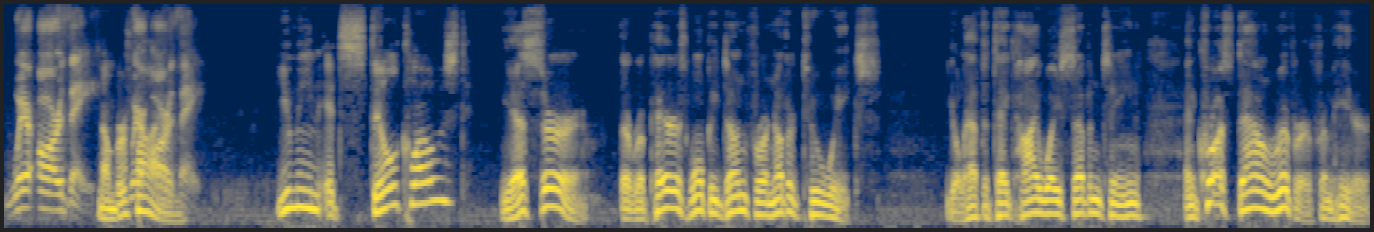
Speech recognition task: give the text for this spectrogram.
Where are they? Number Where five. are they? You mean it's still closed? Yes, sir. The repairs won't be done for another two weeks. You'll have to take Highway 17 and cross downriver from here.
